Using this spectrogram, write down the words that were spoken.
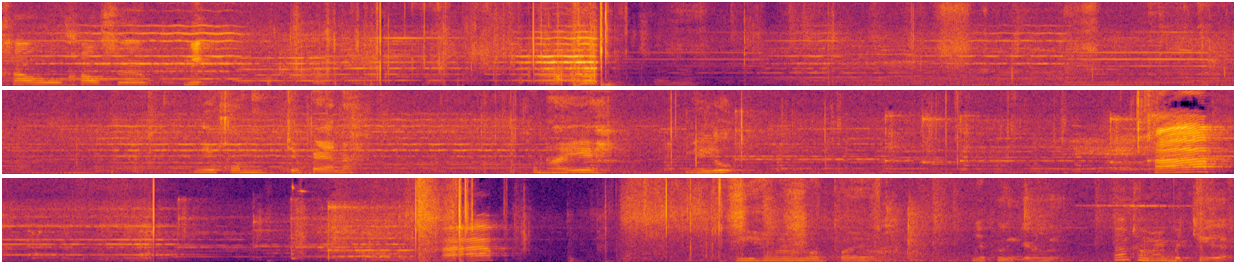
เข้าเข้าเซิร์ฟนี่นี่คนเจแปนนะ คนไทยเองไม่รู้ครับ ดีให้มันหมดไปวะอย่าพึ่งอย่าพึ่งเอ้าทำไมบัดเจออะ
